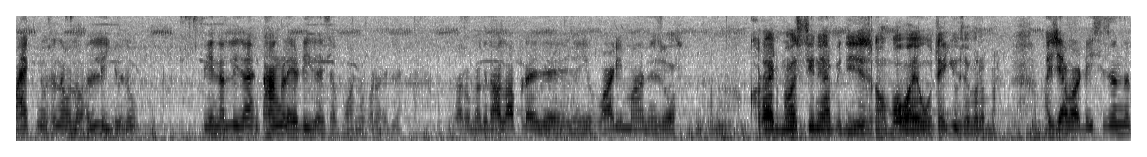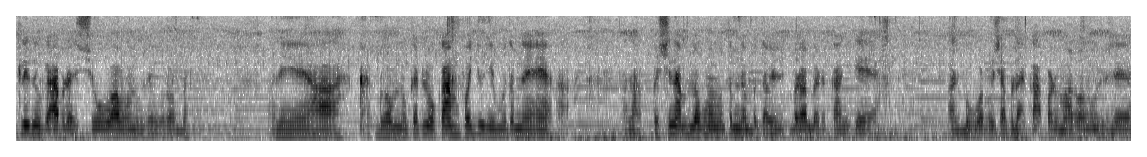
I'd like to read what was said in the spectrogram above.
માઇકનું છે ને ઓલું હલ્લી ગયું હતું. બેન હલ્લી જાય ને આંગળે હેડી જાય છે ફોન ઉપર, એટલે. સારું મેં કીધું, હાલ, આપણે જે વાડીમાં ને જો ખરાજ મસ્તીને આપી દીધી છે. વવા એવું થઈ ગયું છે, બરાબર? હજી આમાં ડિસિઝન નથી લીધું કે આપણે શું વાવવાનું છે, બરાબર? અને હા, ડોમનું કેટલું કામ પડ્યું છે, હું તમને આના પછીના બ્લોગમાં હું તમને બતાવીશ, બરાબર? કારણ કે આજ બપોર પછી આપણે કાપડ મારવાનું છે.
